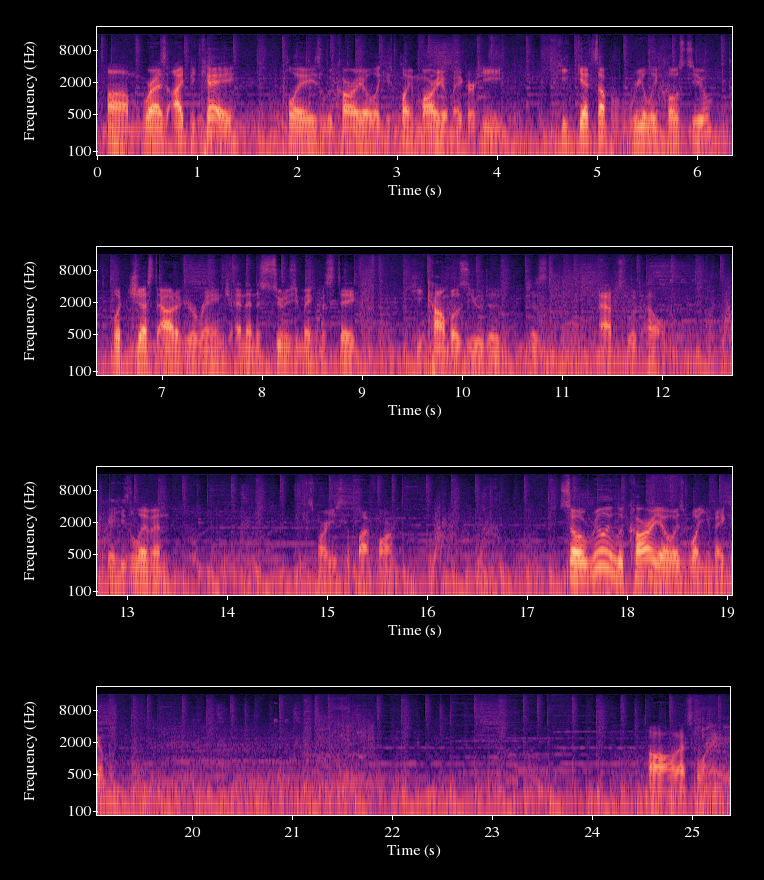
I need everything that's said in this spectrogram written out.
Um, whereas IPK plays Lucario like he's playing Mario Maker. He he gets up really close to you, but just out of your range, and then as soon as you make a mistake, he combos you to just absolute hell. Okay, he's living. Smart use of the platform. So really, Lucario is what you make him. Oh, that's lame.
